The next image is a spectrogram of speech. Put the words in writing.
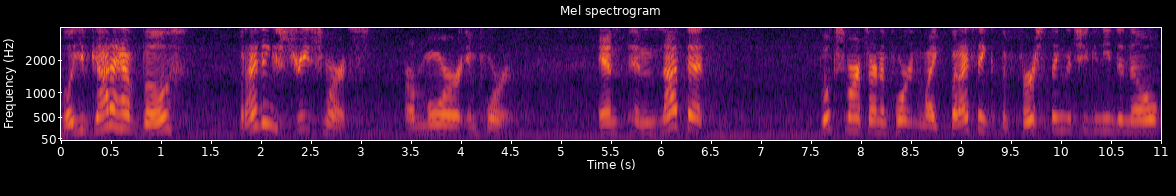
Well, you've got to have both, but I think street smarts are more important. And and not that book smarts aren't important, like, but I think the first thing that you need to know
